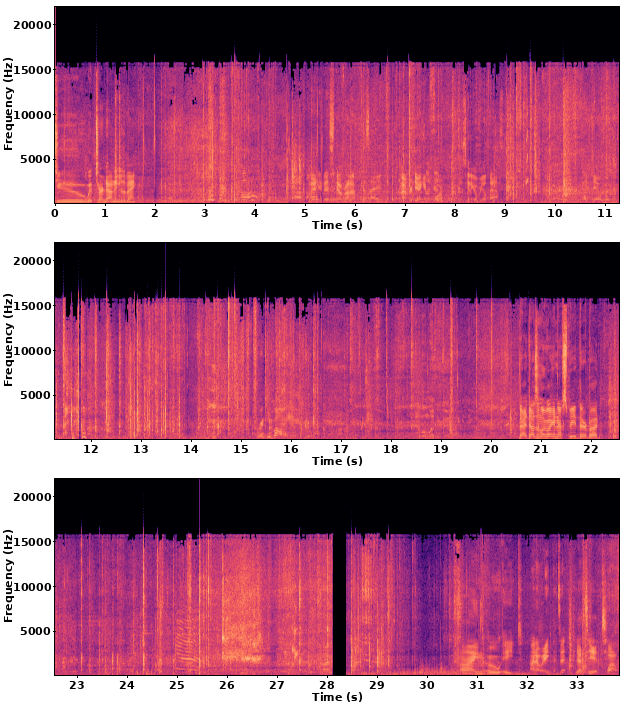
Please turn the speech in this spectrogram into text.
to whip turn down into the bank. I'm gonna do this no run up because I remember doing it before. I'm just gonna go real fast. Like Dale Whip. Ricky Bobby. That one wasn't good, but I can do it. That doesn't look like enough speed there, bud. Nine oh eight. 908, that's it. That's it. Wow.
